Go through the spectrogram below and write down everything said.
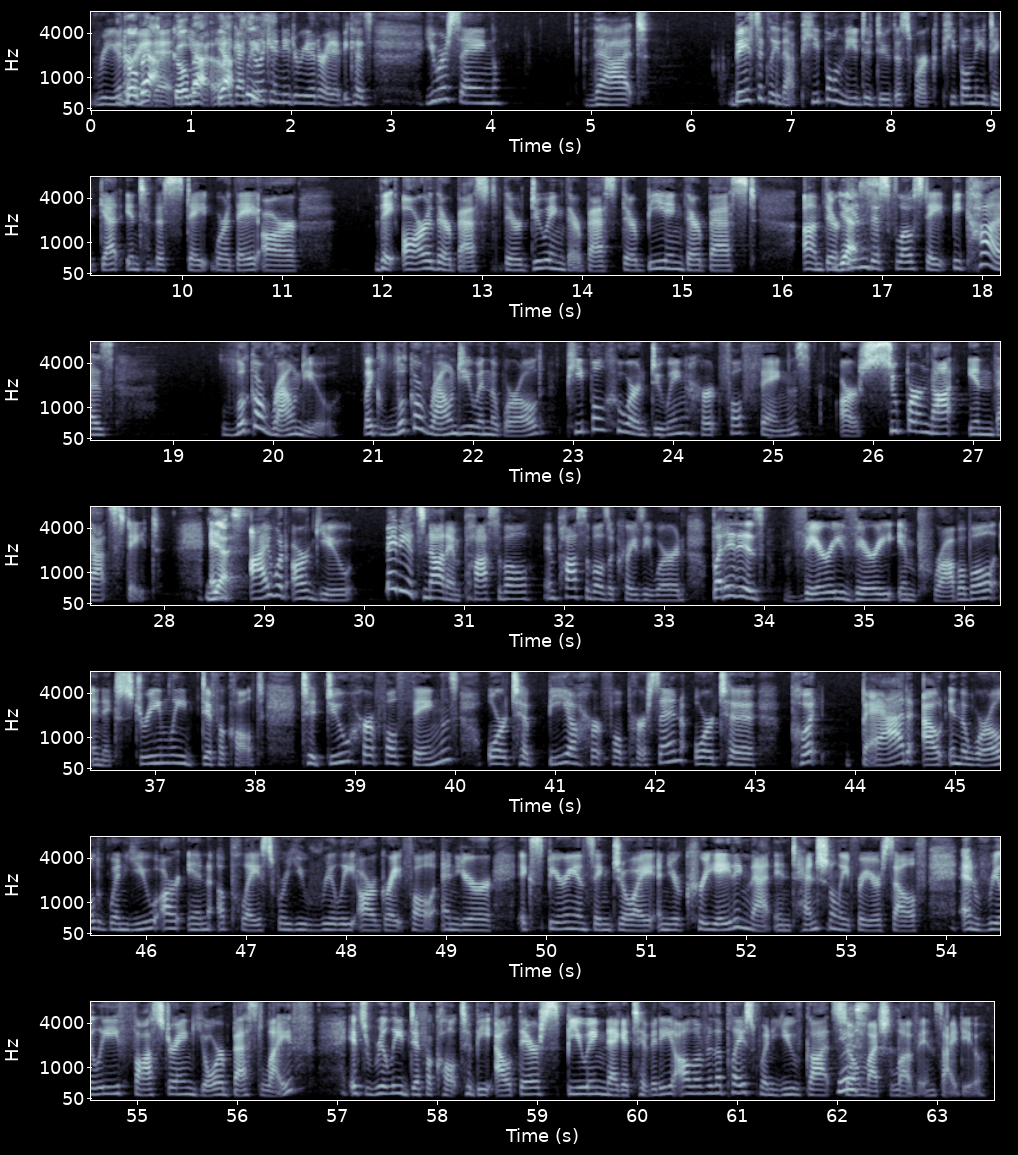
reiterate it. go back, it. Go yeah, back, yeah. Like please. I feel like I need to reiterate it because you were saying that basically that people need to do this work. People need to get into this state where they are they are their best. They're doing their best. They're being their best. Um, they're yes. in this flow state because look around you. Like, look around you in the world. People who are doing hurtful things are super not in that state. And yes. I would argue maybe it's not impossible. Impossible is a crazy word, but it is very, very improbable and extremely difficult to do hurtful things or to be a hurtful person or to put bad out in the world when you are in a place where you really are grateful and you're experiencing joy and you're creating that intentionally for yourself and really fostering your best life. It's really difficult to be out there spewing negativity all over the place when you've got yes. so much love inside you.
